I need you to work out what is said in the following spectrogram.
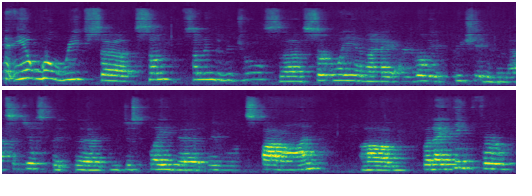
It will reach uh, some some individuals uh, certainly, and I, I, really appreciated the messages that uh, you just played. That they were spot on. Um, but I think for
